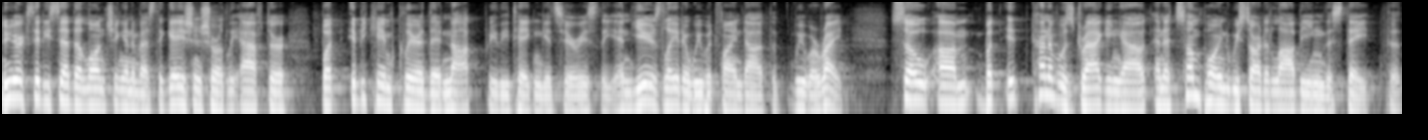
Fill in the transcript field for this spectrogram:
New York City said they're launching an investigation shortly after, but it became clear they're not really taking it seriously. And years later, we would find out that we were right. So, um, but it kind of was dragging out, and at some point we started lobbying the state. The,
